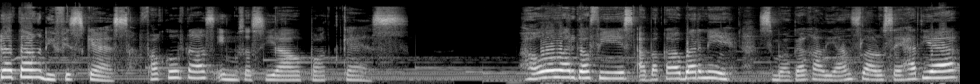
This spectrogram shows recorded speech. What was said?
datang di Fiskes, Fakultas Ilmu Sosial Podcast. Halo warga FIS, apa kabar nih? Semoga kalian selalu sehat ya.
